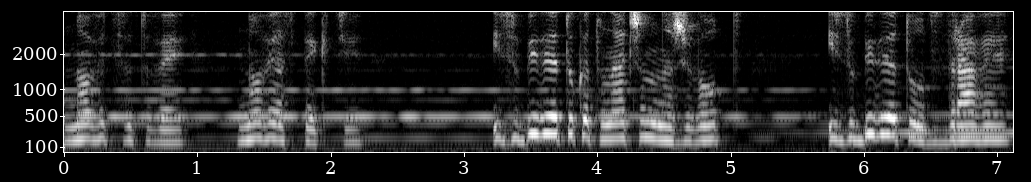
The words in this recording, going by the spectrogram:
нови цветове, нови аспекти. Изобилието като начин на живот, изобилието от здраве,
